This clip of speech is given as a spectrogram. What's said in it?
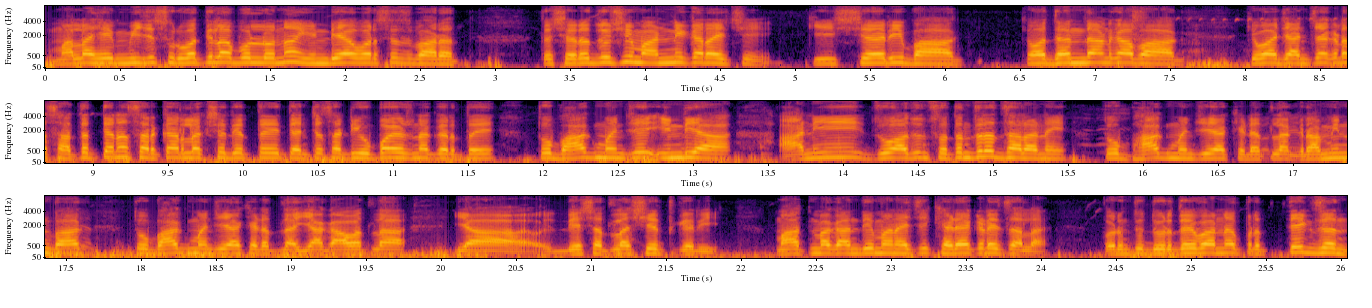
मला हे मी जे सुरुवातीला बोललो ना इंडिया वर्सेस भारत तर शरद जोशी मांडणी करायचे की शहरी भाग किंवा धनदांडगा भाग किंवा ज्यांच्याकडे सातत्यानं सरकार लक्ष देतंय त्यांच्यासाठी उपाययोजना करतंय तो भाग म्हणजे इंडिया. आणि जो अजून स्वतंत्रच झाला नाही तो भाग म्हणजे या खेड्यातला ग्रामीण भाग तो भाग म्हणजे या खेड्यातला या गावातला या देशातला शेतकरी. महात्मा गांधी म्हणायचे खेड्याकडे चाला. परंतु दुर्दैवानं प्रत्येकजण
